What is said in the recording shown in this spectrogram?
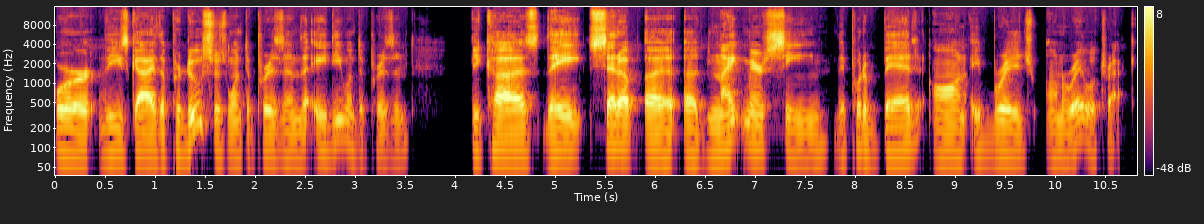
where these guys, the producers, went to prison, the AD went to prison because they set up a, a nightmare scene. They put a bed on a bridge on a railroad track.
